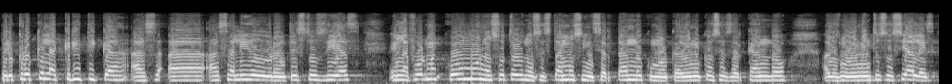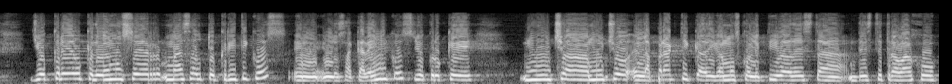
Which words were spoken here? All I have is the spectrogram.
pero creo que la crítica ha, salido durante estos días en la forma como nosotros nos estamos insertando como académicos y acercando a los movimientos sociales. Yo creo que debemos ser más autocríticos en, los académicos, yo creo que mucho, mucho en la práctica, digamos, colectiva de, esta, de este trabajo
